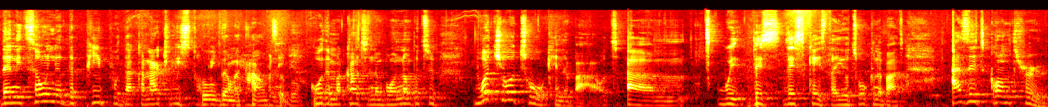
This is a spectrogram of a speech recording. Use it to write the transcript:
then it's only the people that can actually stop Hold it them from happening. accountable. Hold them accountable. Number one. Number two, what you're talking about um, with this this case that you're talking about, has it gone through?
